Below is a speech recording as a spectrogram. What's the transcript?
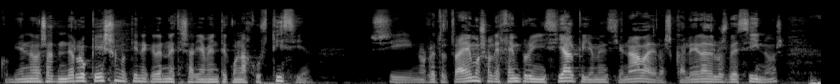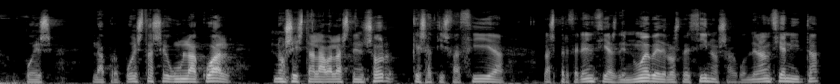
conviene atenderlo, que eso no tiene que ver necesariamente con la justicia. Si nos retrotraemos al ejemplo inicial que yo mencionaba de la escalera de los vecinos, pues la propuesta según la cual no se instalaba el ascensor que satisfacía las preferencias de nueve de los vecinos, salvo de la ancianita,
